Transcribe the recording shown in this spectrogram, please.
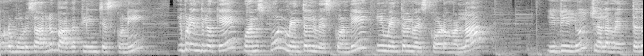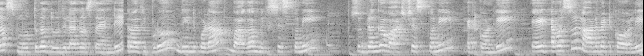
ఒక మూడు సార్లు బాగా క్లీన్ చేసుకొని ఇప్పుడు ఇందులోకి వన్ స్పూన్ మెంతులను వేసుకోండి. ఈ మెంతులను వేసుకోవడం వల్ల ఇడ్లీలు చాలా మెత్తగా స్మూత్గా దూదిలాగా వస్తాయండి. తర్వాత ఇప్పుడు దీన్ని కూడా బాగా మిక్స్ చేసుకొని శుభ్రంగా వాష్ చేసుకొని పెట్టుకోండి. ఎయిట్ అవర్స్ నానబెట్టుకోవాలి.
